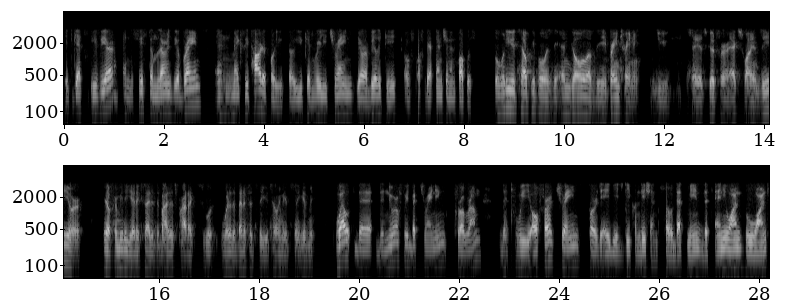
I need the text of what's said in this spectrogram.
it gets easier, and the system learns your brain and makes it harder for you. So you can really train your ability of, of the attention and focus. But what do you tell people is the end goal of the brain training? Do you say it's good for X, Y, and Z, or you know, for me to get excited to buy this product, what are the benefits that you're telling me it's going to give me? Well, the the neurofeedback training program that we offer trains for the ADHD condition. So that means that anyone who wants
